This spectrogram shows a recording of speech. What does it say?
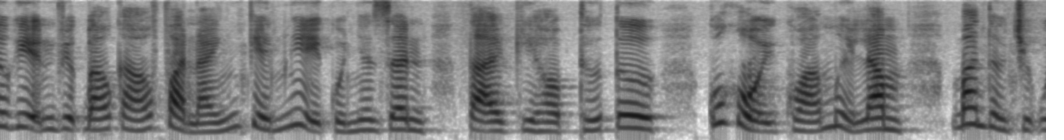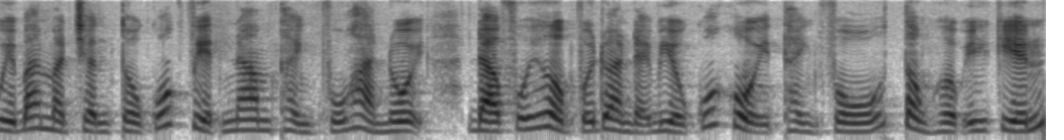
Thực hiện việc báo cáo phản ánh kiến nghị của nhân dân tại kỳ họp thứ tư Quốc hội khóa 15, Ban Thường trực Ủy ban Mặt trận Tổ quốc Việt Nam thành phố Hà Nội đã phối hợp với đoàn đại biểu Quốc hội thành phố tổng hợp ý kiến,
